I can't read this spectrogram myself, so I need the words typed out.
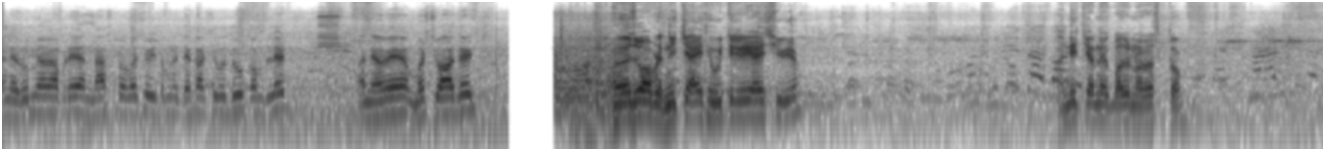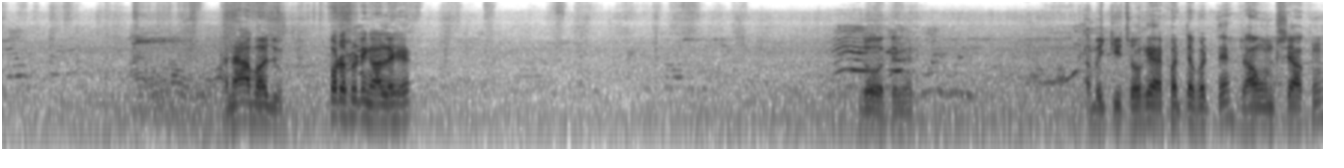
અને રૂમે હવે આપણે નાસ્તો કરશું, એ તમને દેખાડશું બધું કમ્પ્લેટ અને હવે મળશું આગળ. હવે જો આપણે નીચે અહીંથી ઉતરી રહ્યા છીએ. આ નીચેનો એક બાજુનો રસ્તો. અને આ બાજુ. ફોટો શૂટિંગ હાલે છે. જોવો તમે. આ બગીચો છે આ ફરતે ફરતે રાઉન્ડ છે આખું.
